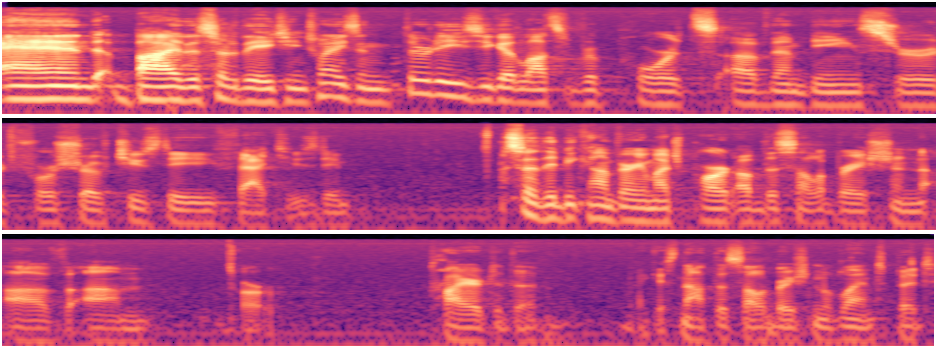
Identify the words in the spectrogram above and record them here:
And by the sort of the 1820s and 30s, you get lots of reports of them being served for Shrove Tuesday, Fat Tuesday. So they become very much part of the celebration of, um, or prior to the, I guess not the celebration of Lent, but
